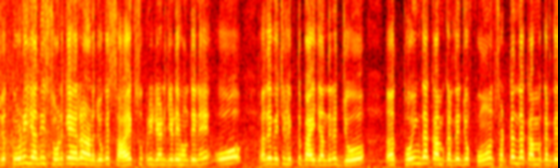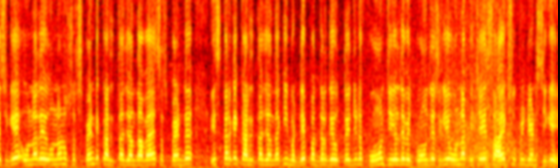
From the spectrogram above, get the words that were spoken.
ਜੋ ਤੋੜੀ ਜਾਂਦੀ ਸੁਣ ਕੇ ਹੈਰਾਨ, ਜੋ ਕਿ ਸਹਾਇਕ ਸੁਪਰੀਡੈਂਟ ਜਿਹੜੇ ਹੁੰਦੇ ਨੇ, ਉਹ ਇਹਦੇ ਵਿੱਚ ਲਿਪਤ ਪਾਏ ਜਾਂਦੇ ਨੇ, ਜੋ ਥੋਇੰਗ ਦਾ ਕੰਮ ਕਰਦੇ, ਜੋ ਫੋਨ ਸੱਟਣ ਦਾ ਕੰਮ ਕਰਦੇ ਸੀਗੇ, ਉਹਨਾਂ ਦੇ, ਉਹਨਾਂ ਨੂੰ ਸਸਪੈਂਡ ਕਰ ਦਿੱਤਾ ਜਾਂਦਾ ਵਾ। ਸਸਪੈਂਡ ਇਸ ਕਰਕੇ ਕਰ ਦਿੱਤਾ ਜਾਂਦਾ ਕਿ ਵੱਡੇ ਪੱਧਰ ਦੇ ਉੱਤੇ ਜਿਹੜਾ ਫੋਨ ਜੇਲ੍ਹ ਦੇ ਵਿੱਚ ਪਹੁੰਚਦੇ ਸੀਗੇ, ਉਹਨਾਂ ਪਿੱਛੇ ਸਹਾਇਕ ਸੁਪਰੀਡੈਂਟ ਸੀਗੇ।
